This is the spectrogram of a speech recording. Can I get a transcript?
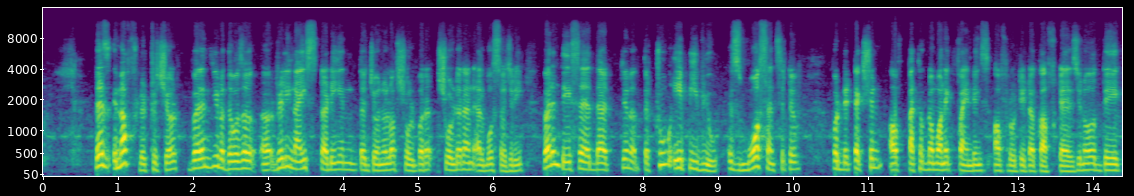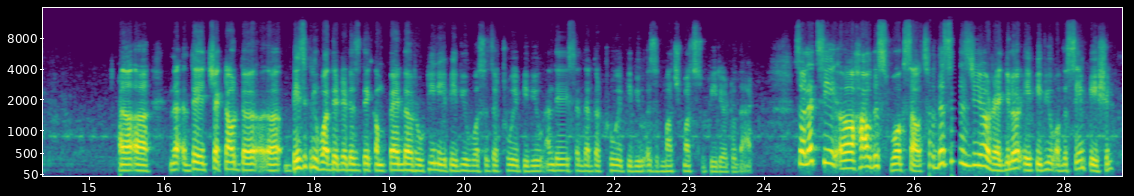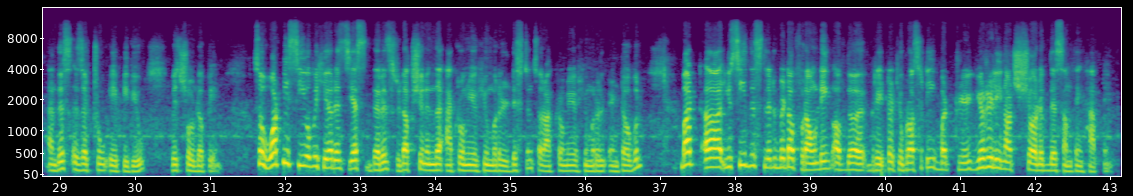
there's enough literature wherein you know there was a, a, really nice study in the journal of shoulder shoulder and elbow surgery wherein they said that you know the true ap view is more sensitive for detection of pathognomonic findings of rotator cuff tears you know they uh, uh, they checked out the uh, basically what they did is they compared the routine AP view versus the true AP view, and they said that the true AP view is much much superior to that. So let's see uh, how this works out. So this is your regular AP view of the same patient, and this is a true AP view with shoulder pain. So what we see over here is, yes, there is reduction in the acromiohumeral distance or acromiohumeral interval, but uh, you see this little bit of rounding of the greater tuberosity, but you're really not sure if there's something happening.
